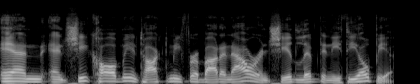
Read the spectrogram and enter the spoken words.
And and she called me and talked to me for about an hour and she had lived in ethiopia.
